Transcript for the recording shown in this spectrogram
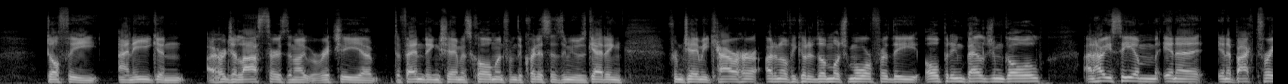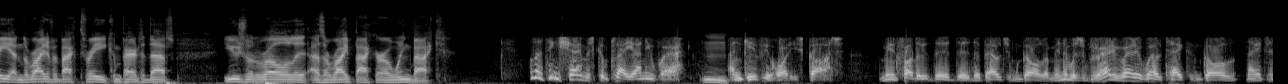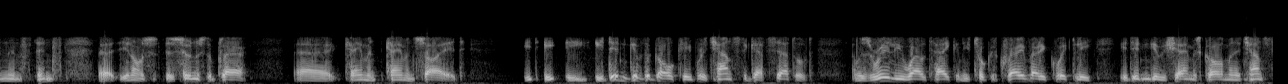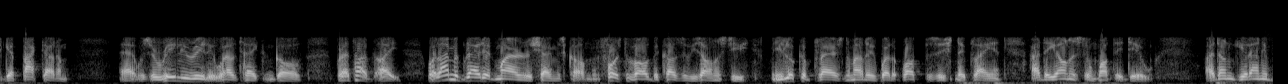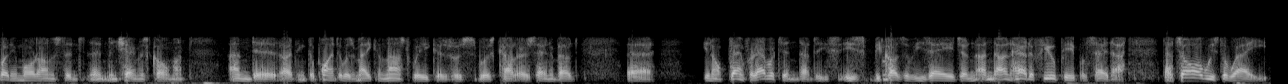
Duffy, and Egan. I heard you last Thursday night with Richie uh, defending Seamus Coleman from the criticism he was getting from Jamie Carragher. I don't know if he could have done much more for the opening Belgium goal, and how you see him in a in a back three and the right of a back three compared to that usual role as a right back or a wing back? Well, I think Seamus can play anywhere mm. and give you what he's got. I mean, for the, the, the, Belgium goal, I mean, it was a very, very well taken goal, Nathan. In, in, uh, you know, as soon as the player uh, came in, came inside, he, he, he didn't give the goalkeeper a chance to get settled. It was really well taken. He took it very, very quickly. He didn't give Seamus Coleman a chance to get back at him. Uh, it was a really, really well taken goal. But I thought, I well, I'm a great admirer of Seamus Coleman. First of all, because of his honesty. When you look at players, no matter what, what position they play in, are they honest in what they do? I don't get anybody more honest than, than, than Seamus Coleman. And uh, I think the point I was making last week is, was was Callagher saying about. Uh, you know, playing for Everton, that he's, he's because of his age, and, and I heard a few people say that. That's always the way.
